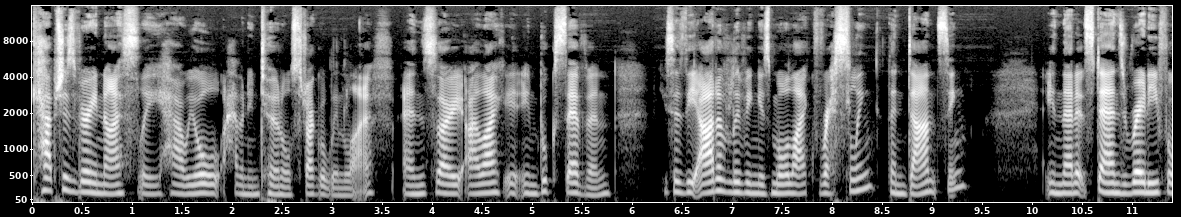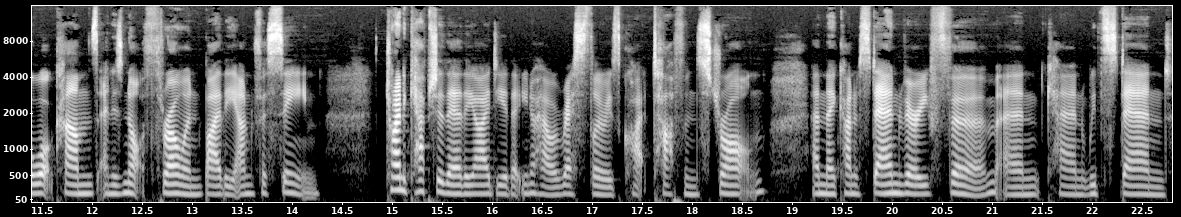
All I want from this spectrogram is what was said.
captures very nicely how we all have an internal struggle in life. And so I like it in book seven, he says the art of living is more like wrestling than dancing, in that it stands ready for what comes and is not thrown by the unforeseen. Trying to capture there the idea that you know how a wrestler is quite tough and strong, and they kind of stand very firm and can withstand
